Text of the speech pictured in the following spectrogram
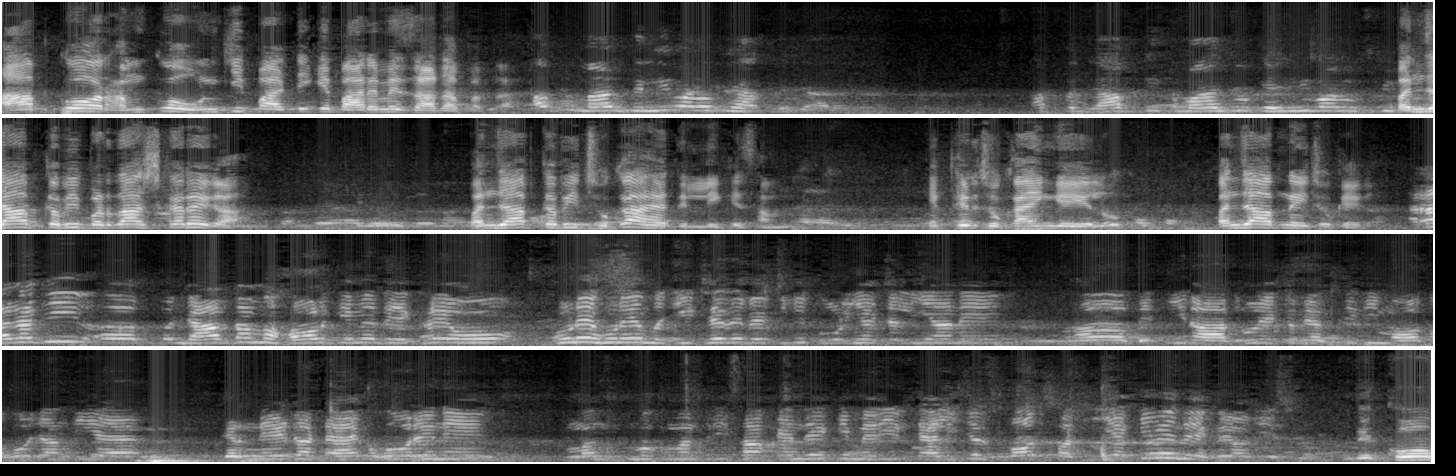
आपको और हमको उनकी पार्टी के बारे में ज़्यादा पता है। अब कमान दिल्ली वालों के हाथ में जा रहा? है अब पंजाब की कमान जो केजरीवाल पंजाब कभी बर्दाश्त करेगा? पंजाब कभी झुका है दिल्ली के सामने? कि फिर झुकाएंगे ये लोग पंजाब नहीं झुकेगा ਰਾਜਾ ਜੀ ਅ, ਪੰਜਾਬ ਦਾ ਮਾਹੌਲ ਕਿਵੇਂ ਦੇਖ ਰਹੇ ਹੋ ਹੁਣੇ ਹੁਣੇ ਮਜੀਠੇ ਦੇ ਵਿੱਚ ਵੀ ਗੋਲੀਆਂ ਚੱਲੀਆਂ ਨੇ ਅ, ਬੀਤੀ ਰਾਤ ਨੂੰ ਇੱਕ ਵਿਅਕਤੀ ਦੀ ਮੌਤ ਹੋ ਜਾਂਦੀ ਹੈ ਗ੍ਰਨੇਡ ਅਟੈਕ ਹੋ ਰਹੇ ਨੇ ਮੰ- ਮੁੱਖ ਮੰਤਰੀ ਸਾਹਿਬ ਕਹਿੰਦੇ ਕਿ ਮੇਰੀ ਇੰਟੈਲੀਜੈਂਸ ਬਹੁਤ ਪੱਕੀ ਹੈ ਕਿਵੇਂ ਦੇਖ ਰਹੇ ਹੋ ਜੀ ਇਸ ਨੂੰ ਦੇਖੋ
